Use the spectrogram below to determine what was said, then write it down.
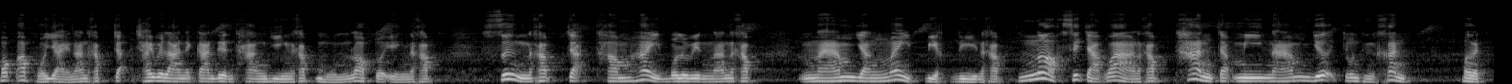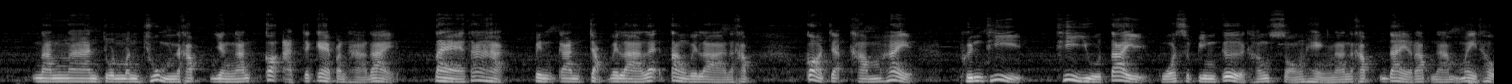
ป๊อปอัพหัวใหญ่นั้นครับจะใช้เวลาในการเดินทางยิงนะครับ หมุนรอบตัวเองนะครับ ซึ่งนะครับจะทำให้บริเวณนั้นนะครับ น้ำยังไม่เปียกดีนะครับ นอกเสียจากว่านะครับ ท่านจะมีน้ำเยอะจนถึงขั้นเปิดนานๆจนมันชุ่มนะครับ อย่างนั้นก็อาจจะแก้ปัญหาได้ แต่ถ้าหากเป็นการจับเวลาและตั้งเวลานะครับ ก็จะทำให้พื้นที่ที่อยู่ใต้หัวสปริงเกอร์ทั้งสองแห่งนั้นนะครับ ได้รับน้ำไม่เท่า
